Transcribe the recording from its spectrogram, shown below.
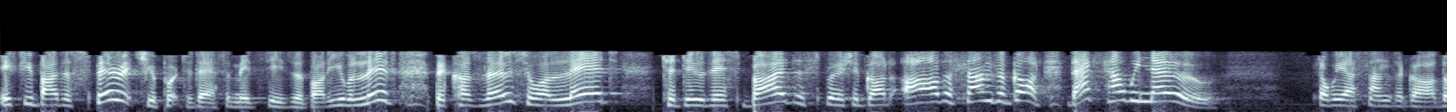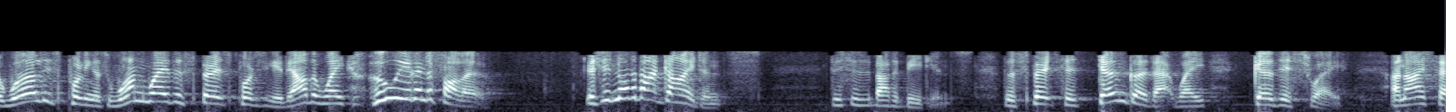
if you by the Spirit you put to death the misdeeds of the body, you will live because those who are led to do this by the Spirit of God are the sons of God. That's how we know that we are sons of God. The world is pulling us one way, the Spirit's pulling us the other way. Who are you going to follow? This is not about guidance. This is about obedience. The Spirit says, don't go that way, go this way. And I say,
